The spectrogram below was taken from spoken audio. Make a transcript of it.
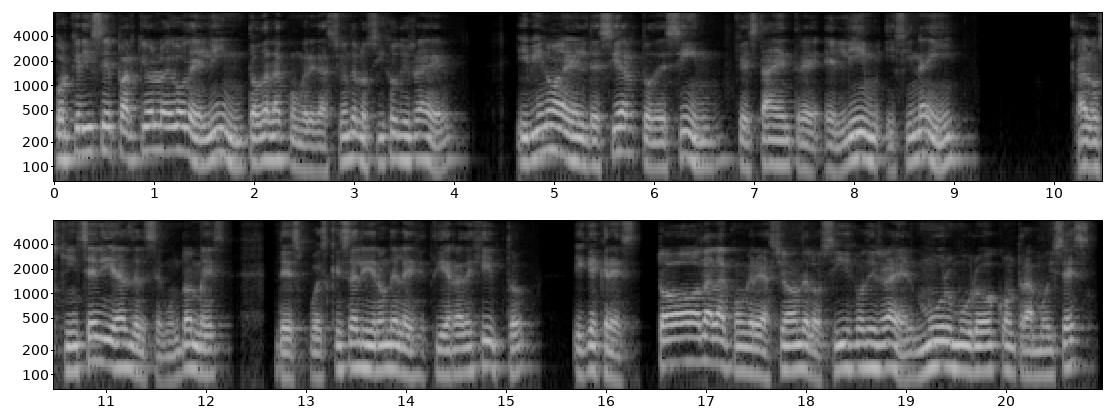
Porque dice, partió luego de Elim toda la congregación de los hijos de Israel, y vino al desierto de Sin, que está entre Elim y Sinaí, a los quince días del segundo mes, después que salieron de la tierra de Egipto, ¿y que crees? Toda la congregación de los hijos de Israel murmuró contra Moisés.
